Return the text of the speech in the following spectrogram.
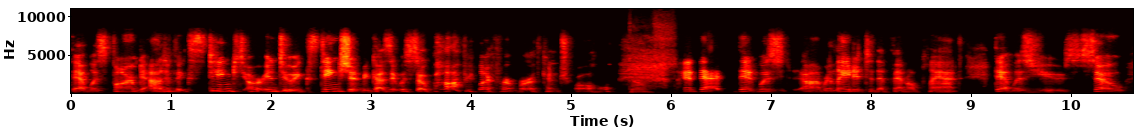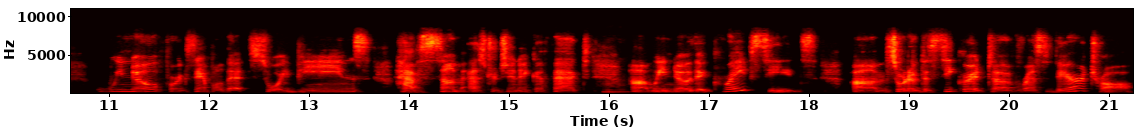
that was farmed out of extinction or into extinction because it was so popular for birth control. Gosh. And that that was uh, related to the fennel plant that was used. So we know, for example, that soybeans have some estrogenic effect. Mm-hmm. Um, we know that grape seeds, um, sort of the secret of resveratrol,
